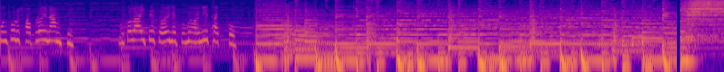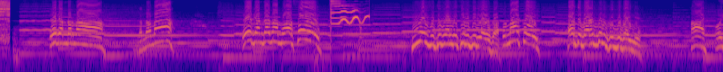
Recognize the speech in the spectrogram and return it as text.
মুই কল সপলই নামছি। মুই কল আইতেছে হইনে তুমি হইনি থাকো। এ গন্ডার মা গন্ডার মা এ গন্ডার মা মরছো। কি হয়েছে? তুমি আমরা ফিরে ফিরে আসা তোর মা কই? হয়তো বারেক দিন খুঁজতে পাইনি। হাই ওই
